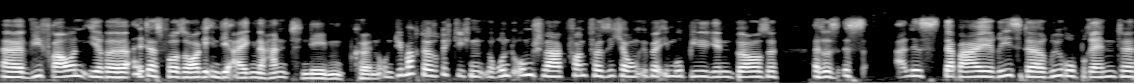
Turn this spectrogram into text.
äh, wie Frauen ihre Altersvorsorge in die eigene Hand nehmen können. Und die macht da richtig einen Rundumschlag von Versicherung über Immobilien, Börse. Also es ist alles dabei, Riester, Rürup-Rente,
